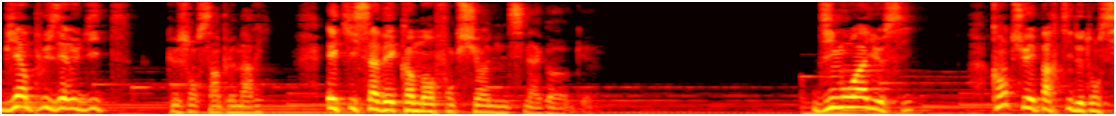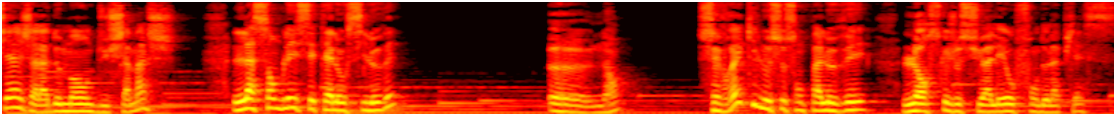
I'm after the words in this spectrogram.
bien plus érudite que son simple mari, et qui savait comment fonctionne une synagogue. Dis-moi, Yossi, quand tu es parti de ton siège à la demande du Shamash, l'assemblée s'est-elle aussi levée? Euh, non. C'est vrai qu'ils ne se sont pas levés lorsque je suis allé au fond de la pièce.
